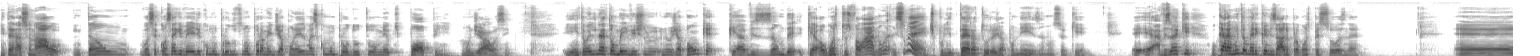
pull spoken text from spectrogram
internacional, então você consegue ver ele como um produto não puramente japonês, mas como um produto meio que pop mundial, assim. E então ele não é tão bem visto no, no Japão que, que a visão de que algumas pessoas falam, ah, não, é, isso não é tipo literatura japonesa, não sei o quê. É, é, a visão é que o cara é muito americanizado para algumas pessoas, né? É,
